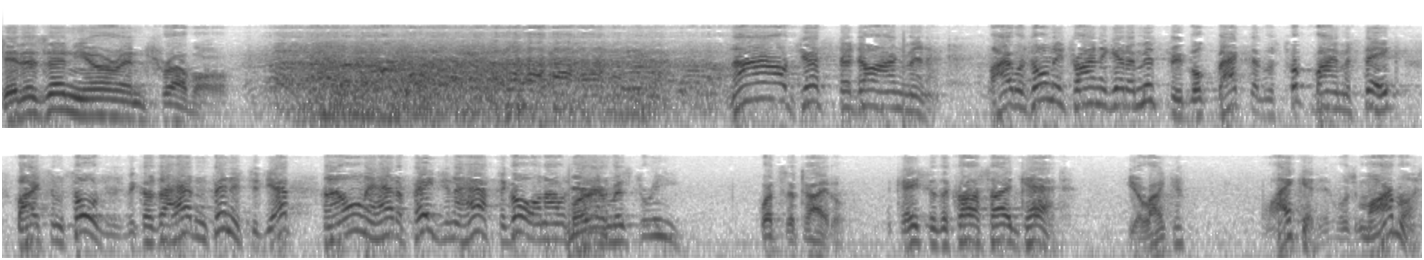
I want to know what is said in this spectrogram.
Citizen, you're in trouble. Now, just a darn minute. I was only trying to get a mystery book back that was took by mistake by some soldiers because I hadn't finished it yet, and I only had a page and a half to go, and I was... Murder to- mystery? What's the title? The case of the cross-eyed cat. You like it? Like it. It was marvelous.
